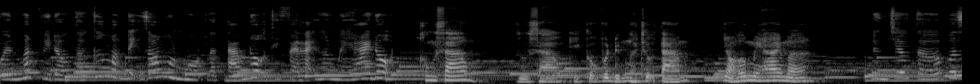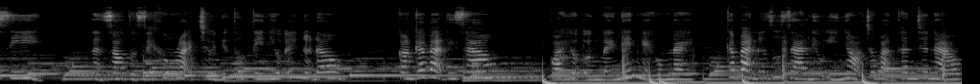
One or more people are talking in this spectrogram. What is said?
quên mất vì đầu tớ cứ mặc định rõ một một là 8 độ thì phải lạnh hơn 12 độ. Không sao, dù sao thì cậu vẫn đứng ở chỗ 8, nhỏ hơn 12 mà. Đừng trêu tớ, Percy. Lần sau tớ sẽ không loại trừ những thông tin hữu ích nữa đâu. Còn các bạn thì sao? Qua hiệu ứng lấy nét ngày hôm nay, các bạn đã rút ra lưu ý nhỏ cho bản thân chưa nào?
